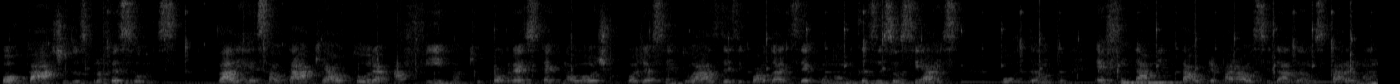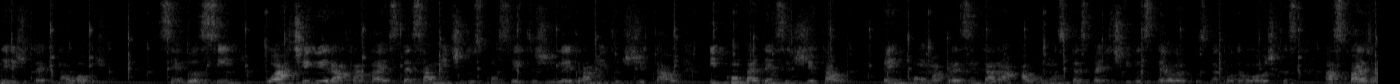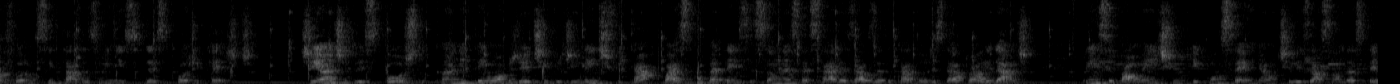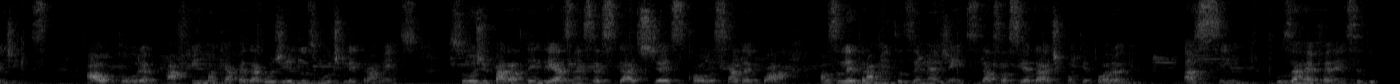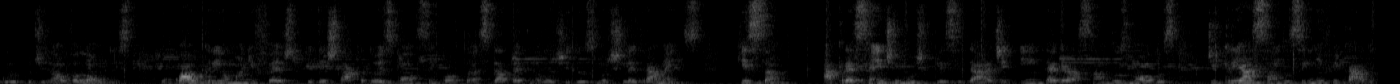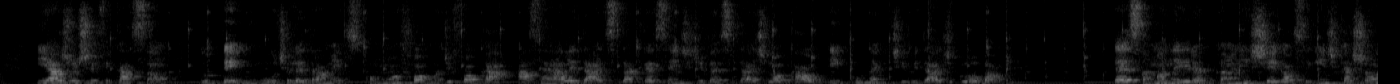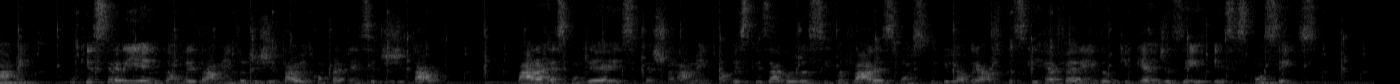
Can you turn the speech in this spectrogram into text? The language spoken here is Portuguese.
por parte dos professores. Vale ressaltar que a autora afirma que o progresso tecnológico pode acentuar as desigualdades econômicas e sociais. Portanto, é fundamental preparar os cidadãos para o manejo tecnológico. Sendo assim, o artigo irá tratar especialmente dos conceitos de letramento digital e competência digital, bem como apresentará algumas perspectivas teóricos metodológicas, as quais já foram citadas no início desse podcast. Diante do exposto, Kanye tem o objetivo de identificar quais competências são necessárias aos educadores da atualidade, principalmente no que concerne à utilização das TEDx. A autora afirma que a pedagogia dos multiletramentos surge para atender às necessidades de a escola se adequar aos letramentos emergentes da sociedade contemporânea. Assim, usa a referência do grupo de Nova Londres, o qual cria um manifesto que destaca dois pontos importantes da tecnologia dos multiletramentos, que são a crescente multiplicidade e integração dos modos de criação do significado e a justificação do termo multiletramentos como uma forma de focar as realidades da crescente diversidade local e conectividade global. Dessa maneira, Kane chega ao seguinte questionamento: o que seria então letramento digital e competência digital? Para responder a esse questionamento, a pesquisadora cita várias fontes bibliográficas que referendam o que quer dizer esses conceitos.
